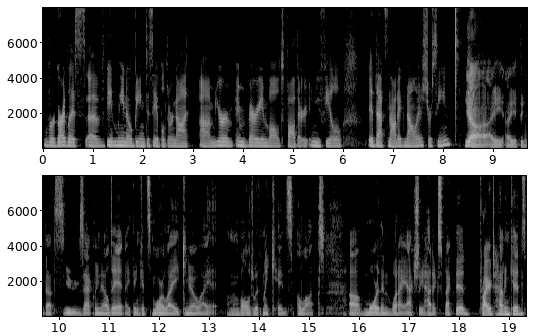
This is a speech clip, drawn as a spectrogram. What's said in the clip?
regardless of being Lino being disabled or not. Um, you're a very involved father, and you feel that's not acknowledged or seen. Yeah, I I think that's you exactly nailed it. I think it's more like you know I I'm involved with my kids a lot. Uh, more than what I actually had expected prior to having kids,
